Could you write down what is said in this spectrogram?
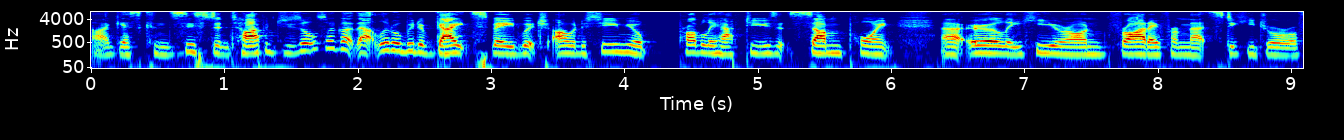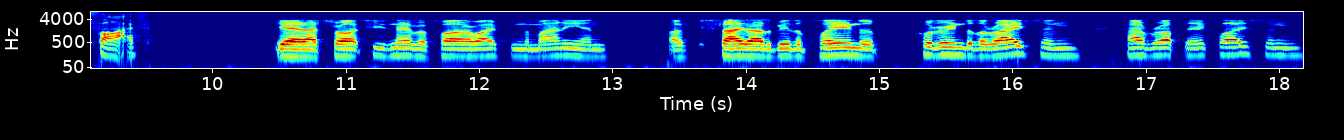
I guess, consistent type, and she's also got that little bit of gate speed, which I would assume you'll probably have to use at some point uh, early here on Friday from that sticky draw of five. Yeah, that's right. She's never far away from the money, and I'd say that'll be the plan to put her into the race and have her up there close. And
